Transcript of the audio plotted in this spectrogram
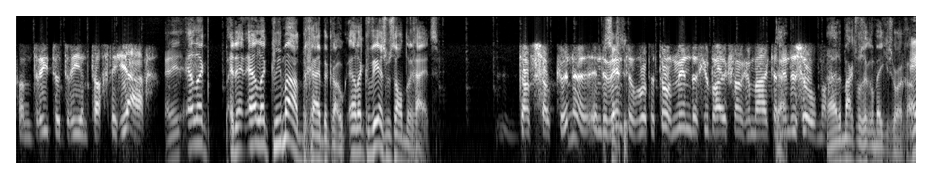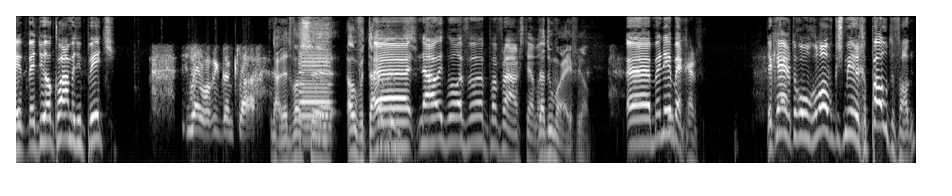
van 3 tot 83 jaar. En in elk, en in elk klimaat, begrijp ik ook. Elke weersomstandigheid. Dat zou kunnen. In de Zegt u. winter wordt er toch minder gebruik van gemaakt dan Ja. in de zomer. Nou, dat maakt ons ook een beetje zorgen. over. Hey, bent u al klaar met uw pitch? Ja hoor, ik ben klaar. Nou, dat was eh, overtuigend. Eh, nou, ik wil even een paar vragen stellen. dat doe maar even, Jan. Eh, meneer Becker, daar krijg je toch ongelooflijk smerige poten van?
